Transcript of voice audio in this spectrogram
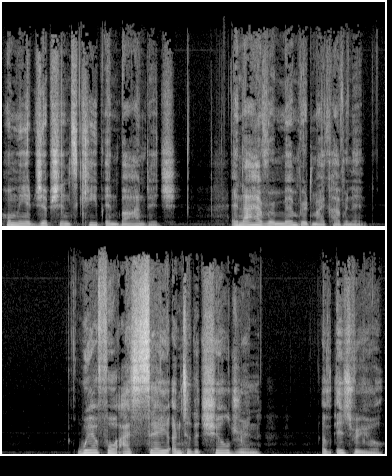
whom the Egyptians keep in bondage, and I have remembered my covenant. Wherefore I say unto the children of Israel,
